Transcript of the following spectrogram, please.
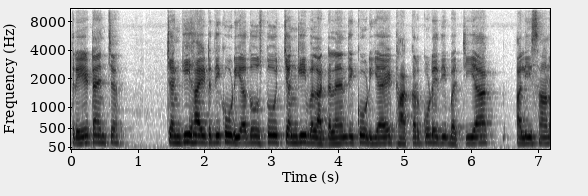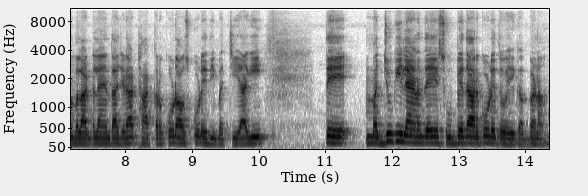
63 ਇੰਚ। ਚੰਗੀ ਹਾਈਟ ਦੀ ਘੋੜੀ ਆ ਦੋਸਤੋ, ਚੰਗੀ ਬਲੱਡ ਲਾਈਨ ਦੀ ਘੋੜੀ ਆ। ਇਹ ਠਾਕਰ ਘੋੜੇ ਦੀ ਬੱਚੀ ਆ। ਅਲੀਸਾਨ ਬਲੱਡ ਲਾਈਨ ਦਾ ਜਿਹੜਾ ਠਾਕਰ ਘੋੜਾ, ਉਸ ਘੋੜੇ ਦੀ ਬੱਚੀ ਆ ਗਈ। ਤੇ ਮੱਜੂ ਕੀ ਲੈਣ ਦੇ ਸੂਬੇਦਾਰ ਘੋੜੇ ਤੋਂ ਇਹ ਗੱਬਣਾ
